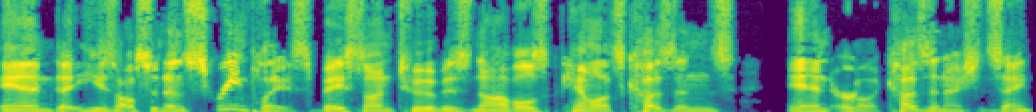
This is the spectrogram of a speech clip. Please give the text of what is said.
And uh, he's also done screenplays based on two of his novels, Camelot's Cousins and or cousin, I should say,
